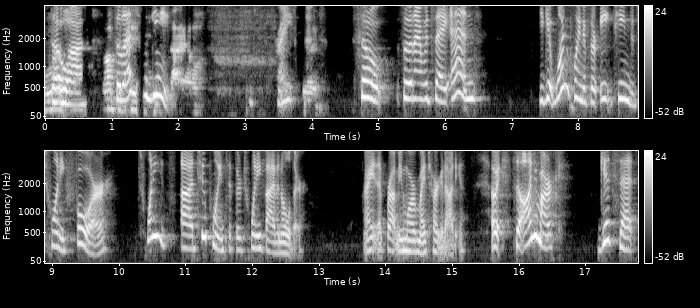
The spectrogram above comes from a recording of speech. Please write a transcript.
So, uh, so that's the game, Style. right? So, so then I would say, and you get one point if they're 18 to 24, 20, uh, two points if they're 25 and older, right? That brought me more of my target audience. Okay. So on your mark, get set,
